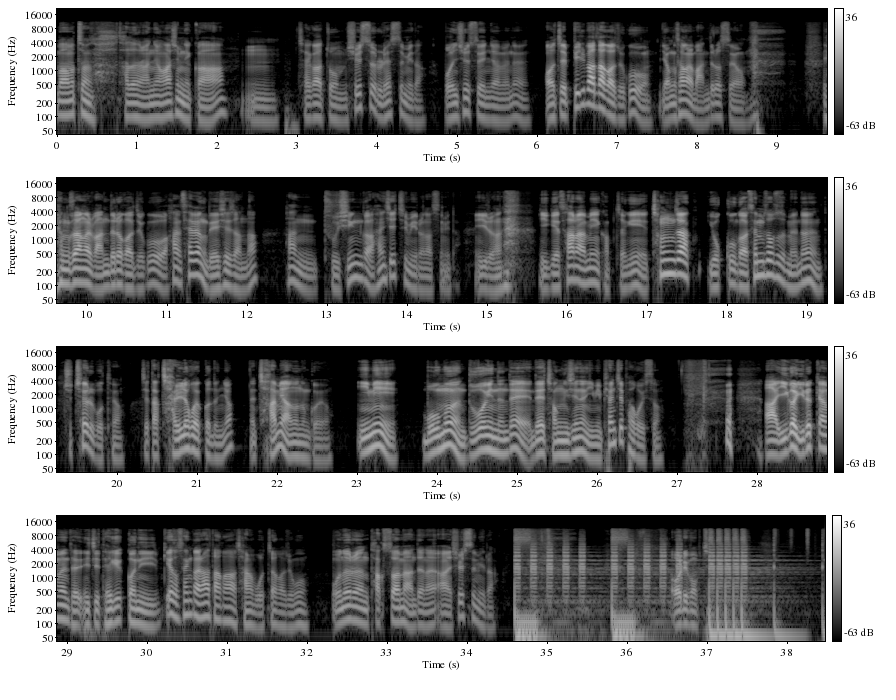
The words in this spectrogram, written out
뭐 아무튼 다들 안녕하십니까? 음, 제가 좀 실수를 했습니다. 뭔 실수했냐면은 어제 필 받아가지고 영상을 만들었어요. 영상을 만들어가지고 한 새벽 4시에 잤나? 한 2시인가 1시쯤 일어났습니다. 이런 이게 사람이 갑자기 창작 욕구가 샘솟으면은 주체를 못해요. 이제 딱 자려고 했거든요. 잠이 안 오는 거예요. 이미 몸은 누워 있는데 내 정신은 이미 편집하고 있어. 아 이걸 이렇게 하면 되, 이제 되겠거니 계속 생각을 하다가 잠을 못 자가지고 오늘은 닥수 하면 안 되나요? 아 싫습니다. 어림없지.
